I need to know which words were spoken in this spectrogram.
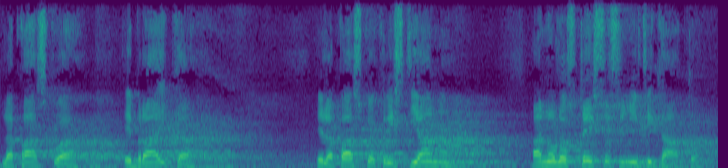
la Pasqua ebraica e la Pasqua cristiana hanno lo stesso significato.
